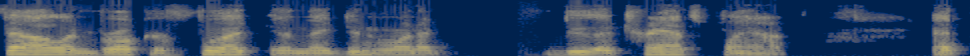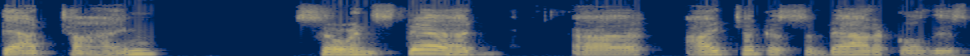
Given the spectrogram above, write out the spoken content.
fell and broke her foot, and they didn't want to do the transplant at that time. So instead, uh, I took a sabbatical this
